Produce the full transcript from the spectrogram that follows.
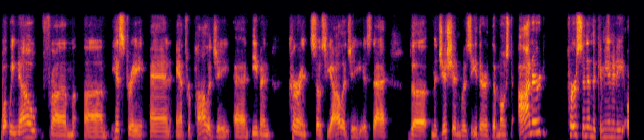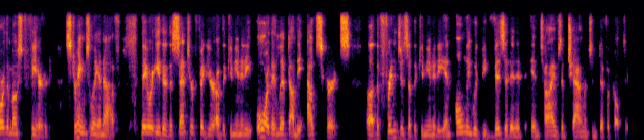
what we know from um, history and anthropology and even current sociology is that the magician was either the most honored person in the community or the most feared strangely enough. They were either the center figure of the community or they lived on the outskirts uh, the fringes of the community and only would be visited in times of challenge and difficulty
